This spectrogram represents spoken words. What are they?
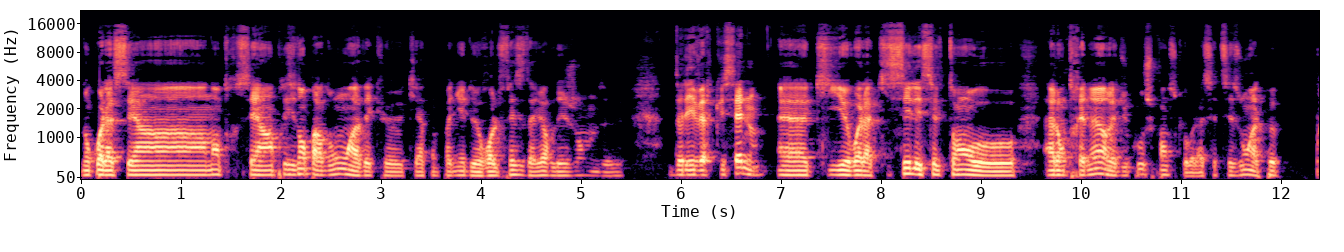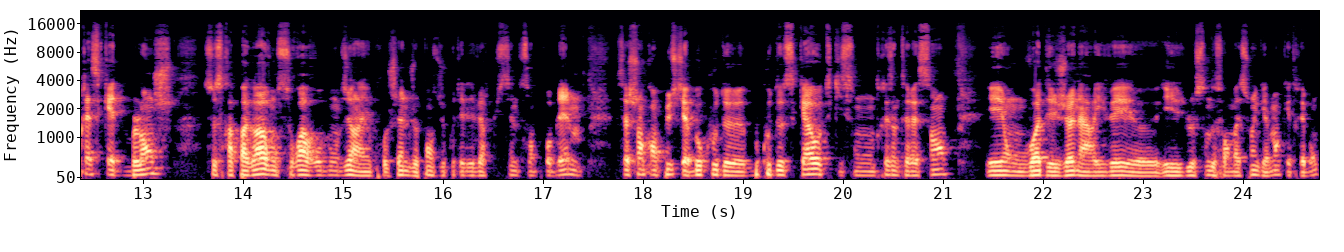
Donc voilà, c'est un c'est un président pardon avec euh, qui est accompagné de Rolfes d'ailleurs légende de de Leverkusen euh, qui euh, voilà qui sait laisser le temps au, à l'entraîneur. Et du coup je pense que voilà cette saison elle peut presque être blanche, ce sera pas grave, on saura rebondir l'année prochaine, je pense du côté des Verkusen sans problème, sachant qu'en plus il y a beaucoup de beaucoup de scouts qui sont très intéressants et on voit des jeunes arriver euh, et le centre de formation également qui est très bon.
